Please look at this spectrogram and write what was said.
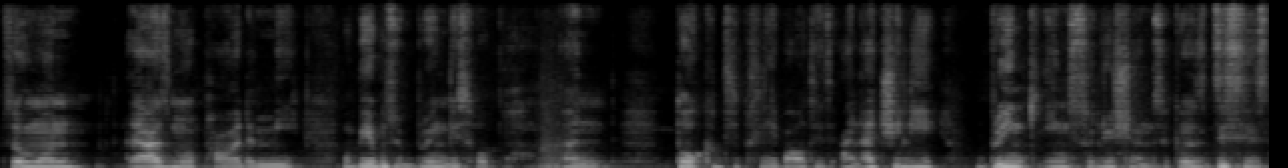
someone that has more power than me will be able to bring this up and talk deeply about it and actually bring in solutions because this is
